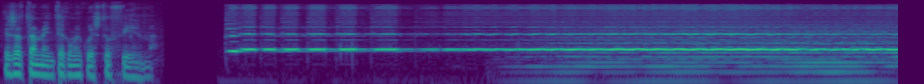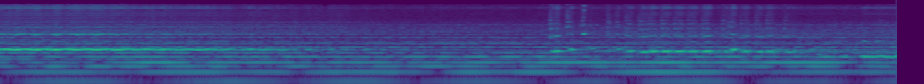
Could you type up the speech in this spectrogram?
esattamente come questo film. Thank you.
